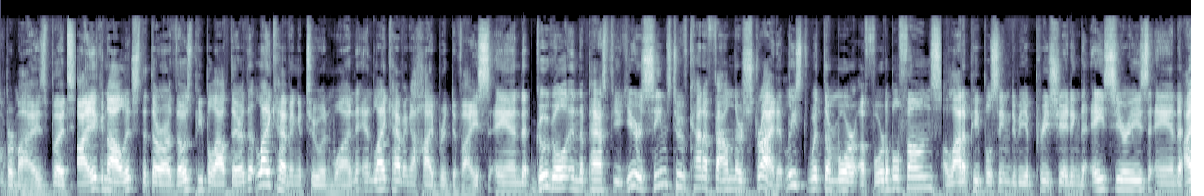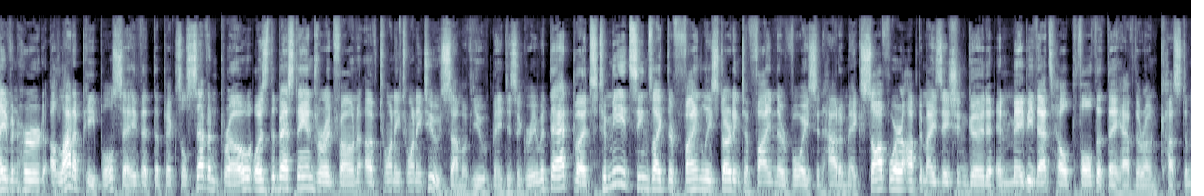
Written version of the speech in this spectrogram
compromise. But I acknowledge that there are those people out there that like having a two-in-one and like having a hybrid device, and Google in the past few years seems to have kind of found their stride, at least with their more affordable phones. A lot of people seem to be appreciating the A series, and I even heard a lot of people say that the Pixel 7 Pro was the best Android phone of 2022. Some of you may disagree with that, but to me it seems like they're finally starting to find their voice in how to make software optimization good, and maybe that's helpful that they have their own custom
